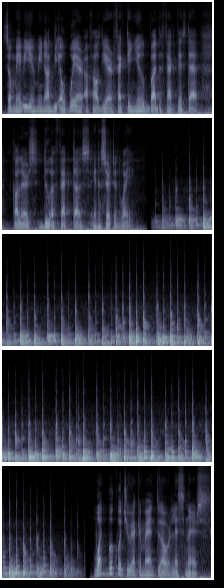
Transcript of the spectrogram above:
So maybe you may not be aware of how they are affecting you, but the fact is that colors do affect us in a certain way. What book would you recommend to our listeners?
